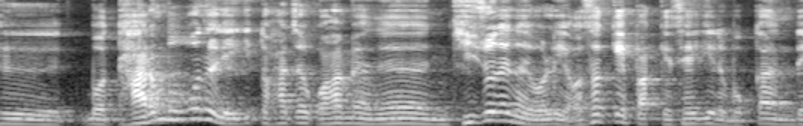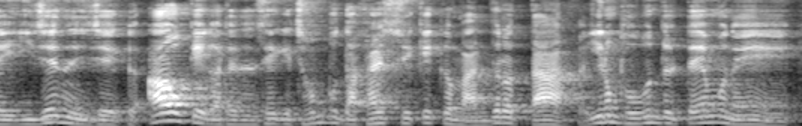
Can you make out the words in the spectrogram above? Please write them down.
그 뭐 다른 부분을 얘기 또 하자고 하면은 기존에는 원래 여섯 개밖에 세계를 못 가는데 이제는 이제 그 아홉 개가 되는 세계 전부 다 갈 수 있게끔 만들었다 이런 부분들 때문에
